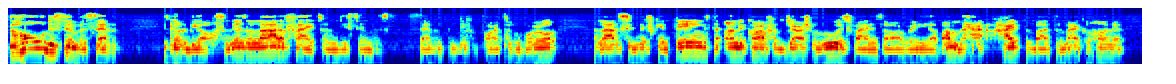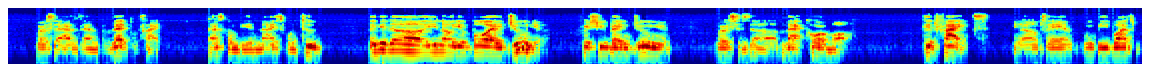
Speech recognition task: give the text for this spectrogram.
The whole December 7th is going to be awesome. There's a lot of fights on December 7th in different parts of the world. A lot of significant things. The undercard for the Joshua Ruiz fight is already up. I'm hyped about the Michael Hunter versus Alexander Povetkin fight. That's going to be a nice one, too. Look at, uh, you know, your boy Junior, Chris Eubank Jr. versus uh, Matt Korobov. Good fights. You know what I'm saying? We be watching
